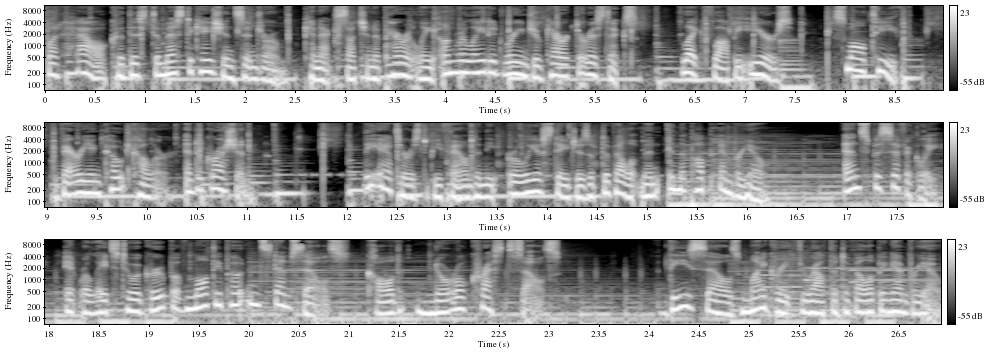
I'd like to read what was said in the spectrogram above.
But how could this domestication syndrome connect such an apparently unrelated range of characteristics, like floppy ears, small teeth, varying coat color, and aggression? The answer is to be found in the earliest stages of development in the pup embryo. And specifically, it relates to a group of multipotent stem cells called neural crest cells. These cells migrate throughout the developing embryo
